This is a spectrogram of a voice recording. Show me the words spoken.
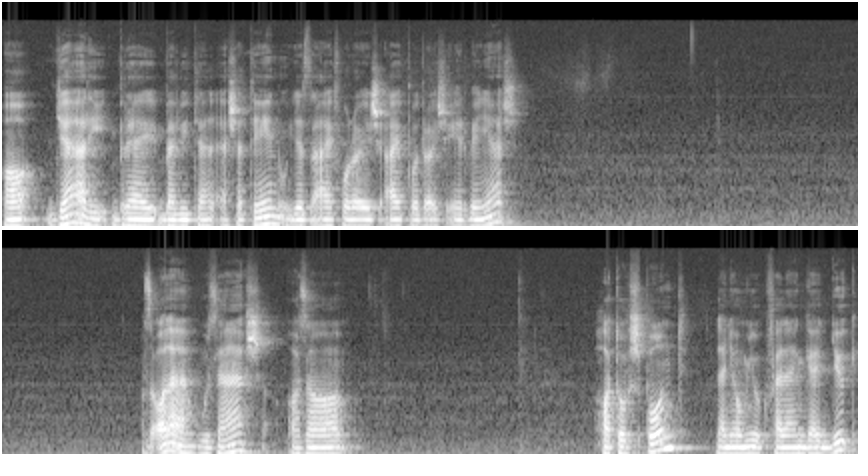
A gyári Braille bevitel esetén, ugye az iPhone-ra és iPod-ra is érvényes, az aláhúzás az a hatos pont, lenyomjuk, felengedjük,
